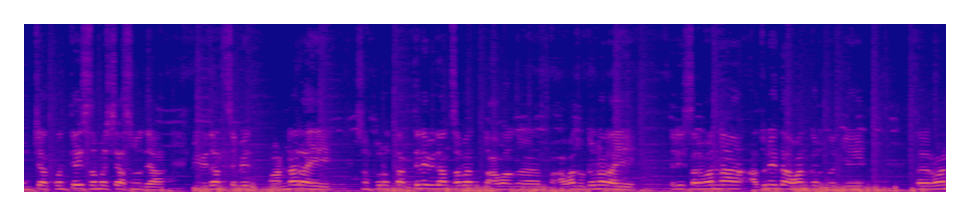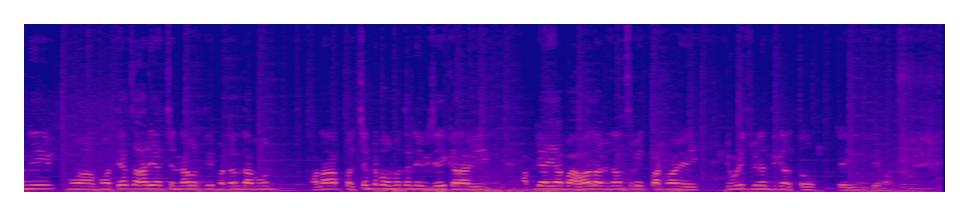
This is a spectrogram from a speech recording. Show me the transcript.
तुमच्या कोणत्याही समस्या असू द्या. मी विधानसभेत मांडणार आहे. संपूर्ण ताकदीने विधानसभेत आवाज आवाज उठवणार आहे. तरी सर्वांना अजून एकदा आवाहन करतो की सर्वांनी मो मोत्याचा हार या चिन्हावरती बटन दाबून मला प्रचंड बहुमताने विजयी करावी. आपल्या या भावाला विधानसभेत पाठवावे एवढीच विनंती करतो. जय हिंद जय महाराष्ट्र.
